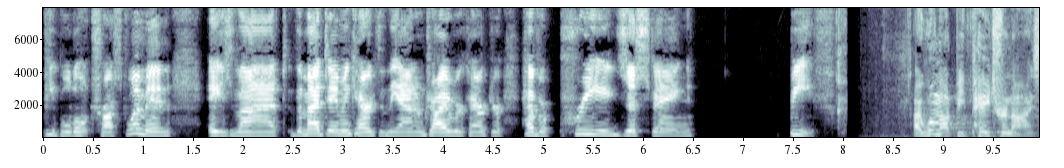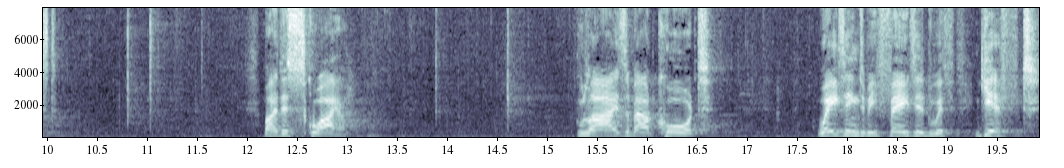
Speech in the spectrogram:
people don't trust women is that the Matt Damon character and the Adam Driver character have a pre-existing beef. I will not be patronized by this squire who lies about court, waiting to be fated with gift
